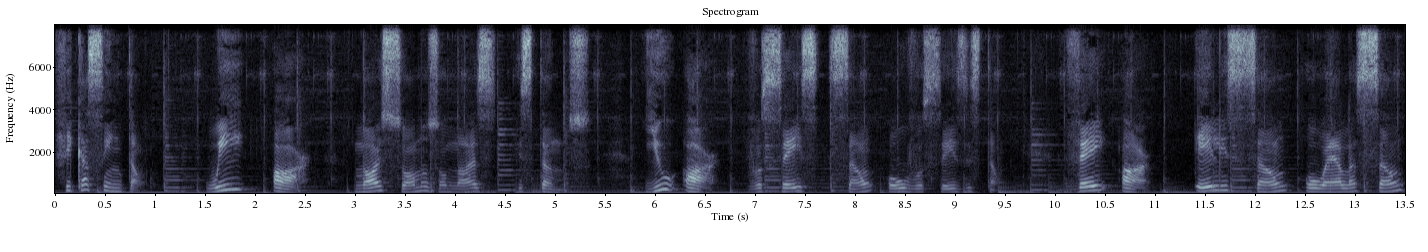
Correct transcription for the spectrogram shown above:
Fica assim então: we are, nós somos ou nós estamos. You are, vocês são ou vocês estão. They are, eles são ou elas são,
